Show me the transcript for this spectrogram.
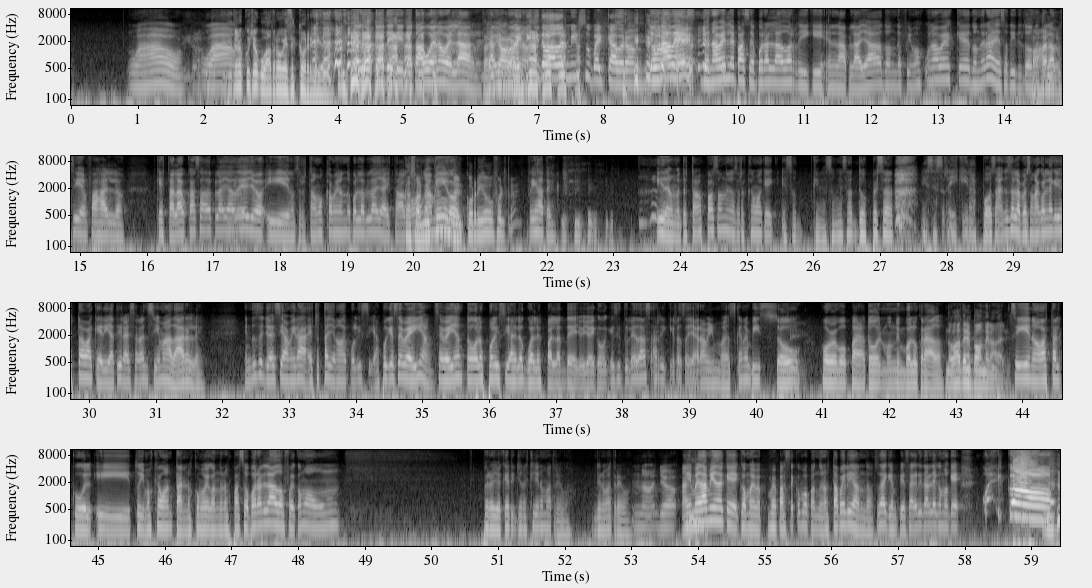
wow, Yo te lo wow. escucho cuatro veces corrida. ¿Te gustó, Titito? Está bueno, ¿verdad? Está Está bien cabrón. Bueno. Titito va a dormir súper cabrón. Yo una vez, yo una vez le pasé por al lado a Ricky en la playa donde fuimos una vez que, ¿dónde era eso, Titito? ¿Dónde está la, sí, en Fajardo. Que está la casa de playa de ellos y nosotros estábamos caminando por la playa y estaba con un Casualmente, amigo. donde el corrido fue el trail. Fíjate. Y de momento estamos pasando y nosotros como que, esos, ¿quiénes son esas dos personas? ¡Ah! Ese es Ricky, la esposa. Entonces la persona con la que yo estaba quería tirársela encima a darle. Entonces yo decía, mira, esto está lleno de policías. Porque se veían, se veían todos los policías y los guardaespaldas de ellos. Yo ahí como que si tú le das a Ricky Rosselló ahora mismo, it's gonna be so horrible para todo el mundo involucrado. No vas a tener para dónde nadar. Sí, no va a estar cool. Y tuvimos que aguantarnos. Como que cuando nos pasó por al lado fue como un... Pero yo, yo no es que yo no me atrevo. Yo no me atrevo. No, yo. A mí me da miedo que, como me, me pase como cuando uno está peleando, tú sabes, que empieza a gritarle como que ¡Puerco!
